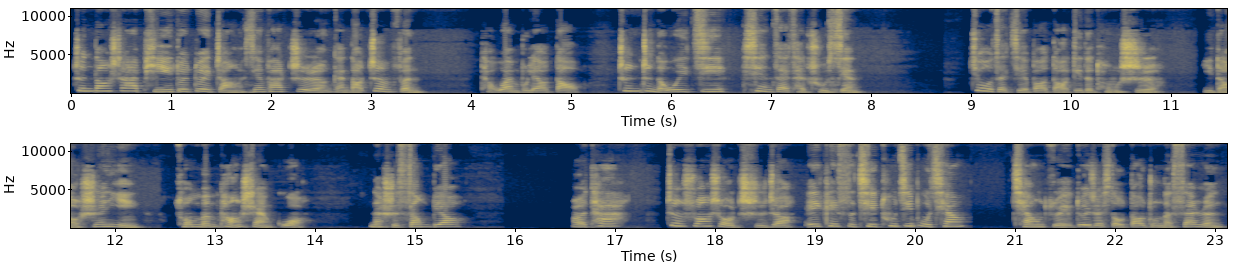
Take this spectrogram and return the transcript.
正当沙皮对队长先发制人感到振奋，他万不料到真正的危机现在才出现。就在捷豹倒地的同时，一道身影从门旁闪过，那是桑彪，而他正双手持着 AK-47 突击步枪，枪嘴对着走道中的三人。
